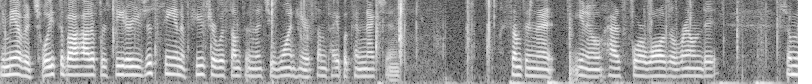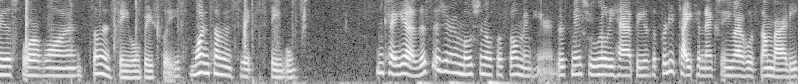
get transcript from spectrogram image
You may have a choice about how to proceed or you're just seeing a future with something that you want here. Some type of connection. Something that, you know, has four walls around it. Show me this Four of Wands. Something stable, basically. Want something stable. Okay, yeah, this is your emotional fulfillment here. This makes you really happy. It's a pretty tight connection you have with somebody.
